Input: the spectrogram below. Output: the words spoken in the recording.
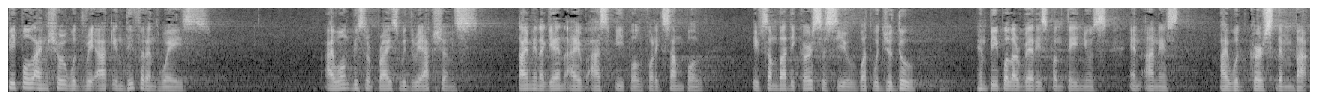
people, I'm sure, would react in different ways. I won't be surprised with reactions. Time and again, I've asked people, for example, if somebody curses you, what would you do? And people are very spontaneous and honest. I would curse them back.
